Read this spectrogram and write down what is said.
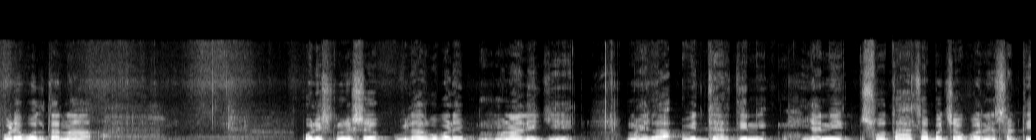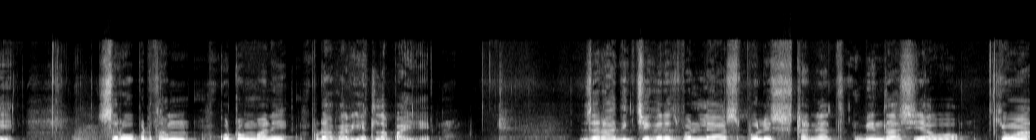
पुढे बोलताना पोलीस निरीक्षक विलास गोबाडे म्हणाले की महिला विद्यार्थिनी यांनी स्वतःचा बचाव करण्यासाठी सर्वप्रथम कुटुंबाने पुढाकार घेतला पाहिजे. जर अधिकची गरज पडल्यास पोलीस ठाण्यात बिंदास यावं किंवा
